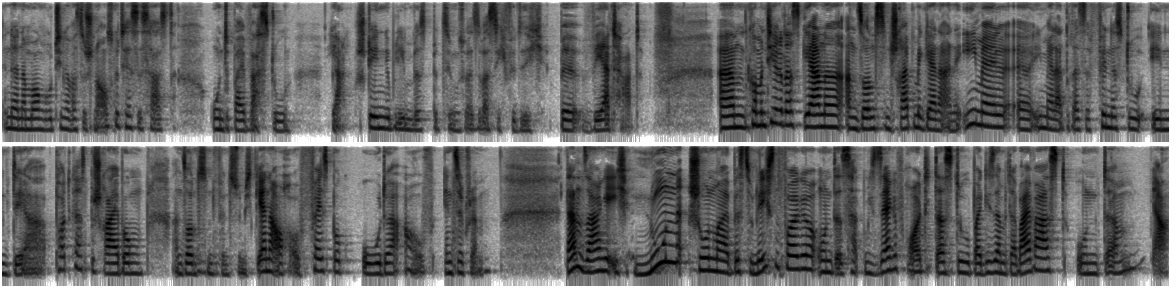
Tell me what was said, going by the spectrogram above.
in deiner Morgenroutine, was du schon ausgetestet hast und bei was du ja, stehen geblieben bist, beziehungsweise was sich für dich bewährt hat. Ähm, kommentiere das gerne. Ansonsten schreib mir gerne eine E-Mail. Äh, E-Mail-Adresse findest du in der Podcast-Beschreibung. Ansonsten findest du mich gerne auch auf Facebook oder auf Instagram. Dann sage ich nun schon mal bis zur nächsten Folge und es hat mich sehr gefreut, dass du bei dieser mit dabei warst und ähm, ja,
